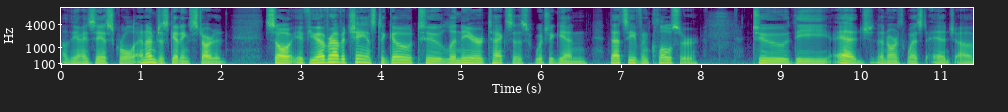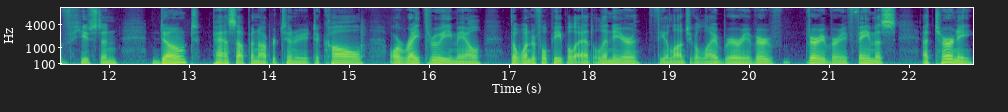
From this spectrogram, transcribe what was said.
of the Isaiah Scroll, and I'm just getting started. So if you ever have a chance to go to Lanier, Texas, which again, that's even closer to the edge, the northwest edge of Houston, don't pass up an opportunity to call or write through email the wonderful people at Lanier Theological Library, a very, very, very famous attorney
